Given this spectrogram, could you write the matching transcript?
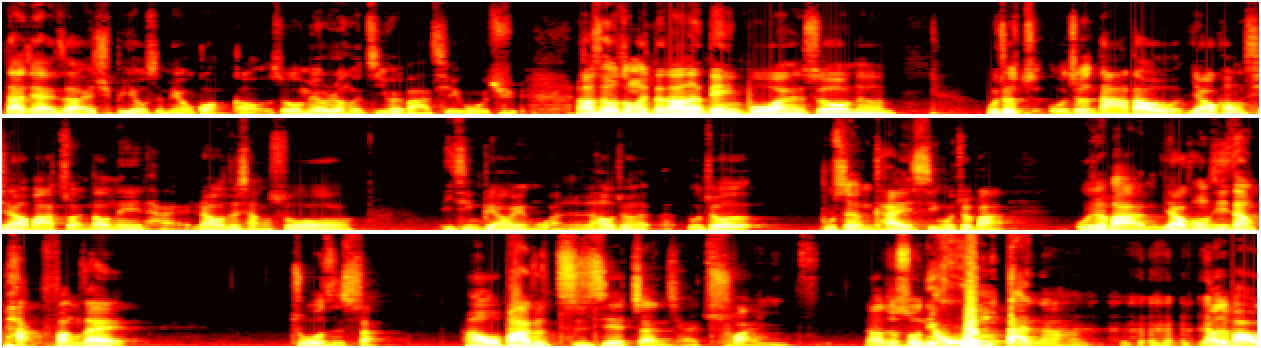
大家也知道 HBO 是没有广告的，所以我没有任何机会把它切过去。然后最后终于等到那电影播完的时候呢，我就我就拿到遥控器，然后把它转到那一台，然后就想说已经表演完了，然后就很我就不是很开心，我就把我就把遥控器这样啪放在桌子上，然后我爸就直接站起来踹椅子，然后就说你混蛋啊，然后就把我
